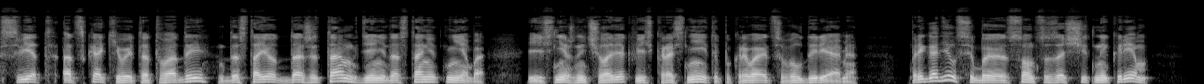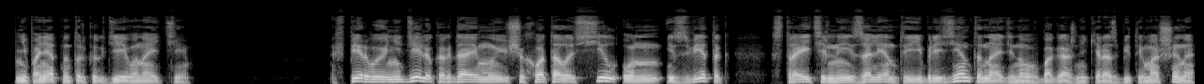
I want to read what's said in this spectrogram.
Свет отскакивает от воды, достает даже там, где не достанет небо, и снежный человек весь краснеет и покрывается волдырями. Пригодился бы солнцезащитный крем, непонятно только где его найти. В первую неделю, когда ему еще хватало сил, он из веток, строительной изоленты и брезента, найденного в багажнике разбитой машины,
